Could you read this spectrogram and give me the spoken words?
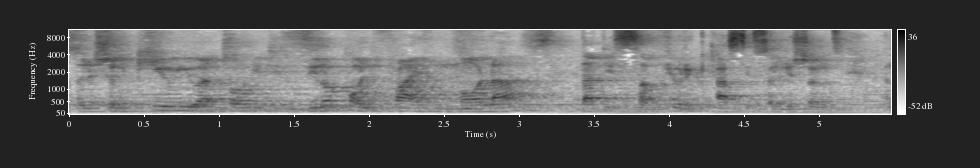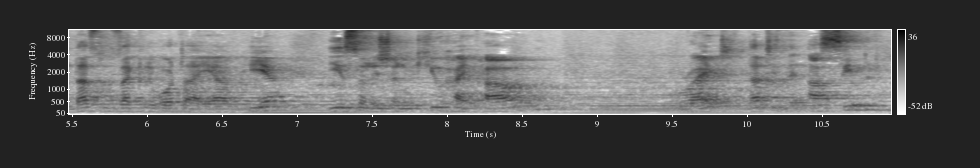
Solution Q, you are told it is 0.5 molars. That is sulfuric acid solutions. And that's exactly what I have here. This solution Q have, right? That is the acid.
